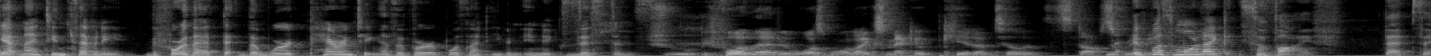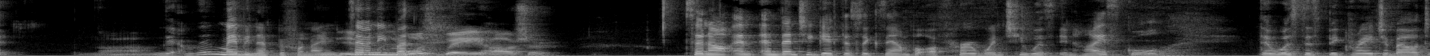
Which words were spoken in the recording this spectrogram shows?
Yeah, 1970. Before that, the, the word parenting as a verb was not even in existence. True. Before that, it was more like smack your kid until it stops screaming. It was more like survive. That's it. Nah. Yeah, maybe not before It, 1970, it but was way harsher. So now, and, and then she gave this example of her when she was in high school. There was this big rage about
